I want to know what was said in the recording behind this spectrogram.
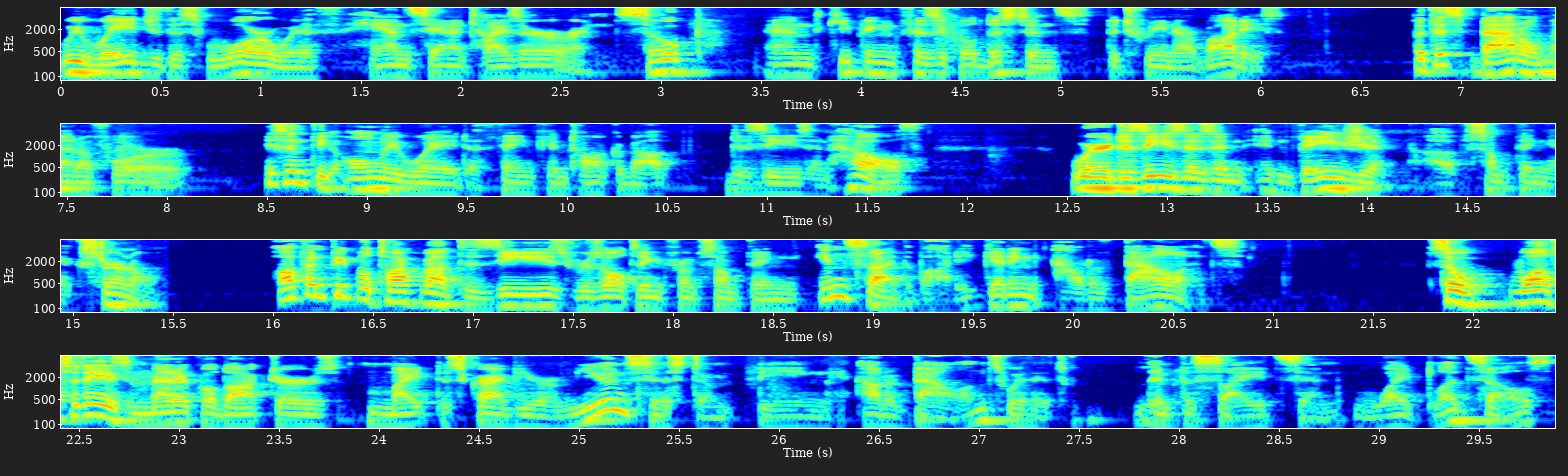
We wage this war with hand sanitizer and soap and keeping physical distance between our bodies. But this battle metaphor isn't the only way to think and talk about disease and health, where disease is an invasion of something external. Often people talk about disease resulting from something inside the body getting out of balance. So, while today's medical doctors might describe your immune system being out of balance with its lymphocytes and white blood cells,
